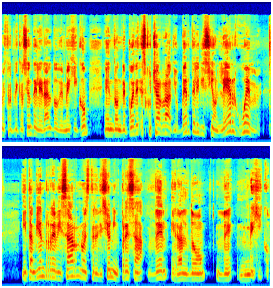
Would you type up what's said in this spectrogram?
nuestra aplicación del Heraldo de México, en donde puede escuchar radio, ver televisión, leer web y también revisar nuestra edición impresa del Heraldo de México.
